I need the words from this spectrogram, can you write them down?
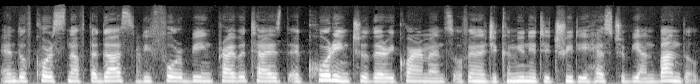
and of course Naftogaz before being privatized according to the requirements of energy community treaty has to be unbundled.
